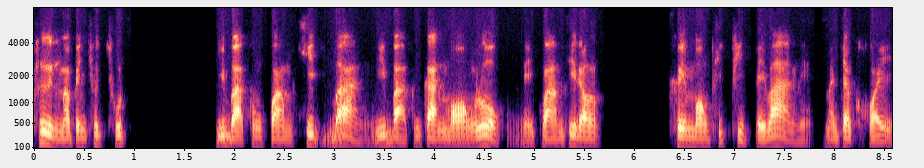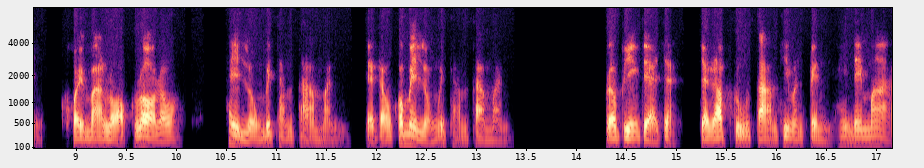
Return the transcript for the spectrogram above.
คลื่นมาเป็นชุดๆวิบากของความคิดบ้าง วิบากของการมองโลกในความที่เราเคยมองผิดๆไปบ้างเนี่ย มันจะคอยคอยมาหลอกล่อเรา ให้หลงไปทำตามมัน แต่เราก็ไม่หลงไปทำตามมัน เราเพียงแต่จะจะรับรู้ตามที่มันเป็นให้ได้มาก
